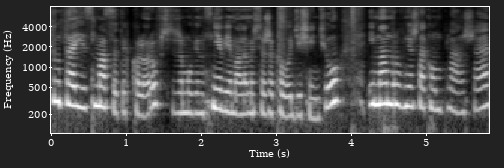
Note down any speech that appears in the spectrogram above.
tutaj jest masę tych kolorów, szczerze mówiąc nie wiem, ale myślę, że około 10. I mam również taką planszę,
